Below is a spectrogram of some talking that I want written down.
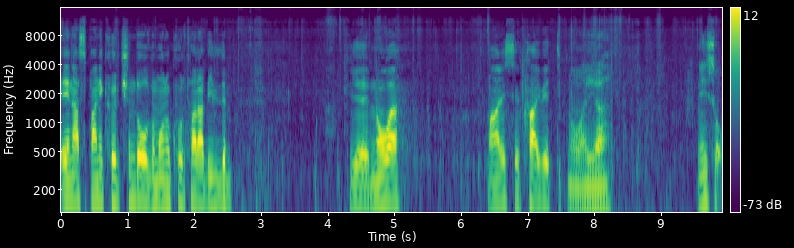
En az panik hırçında oldum onu kurtarabildim. Yeah, Nova maalesef kaybettik Nova'yı ya. Neyse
